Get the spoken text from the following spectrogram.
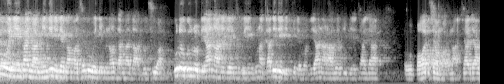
ဂုဝိညာဉ်ခိုင်းမှာမြင်သိနေတဲ့ကောင်မှာဇဂုဝိညာဉ်မနောတမ္ပတ္တကိုရှုရမယ်ခုလိုခုလိုတရားနာနေတယ်ဆိုရင်ခုနကြာတိတိဖြစ်တယ်ပေါ့တရားနာတာပဲဖြစ်ဖြစ်ခြားခြားဟိုဘဝတစ်ချောင်းမှာခုနခြားခြား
